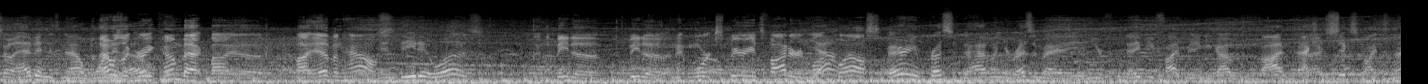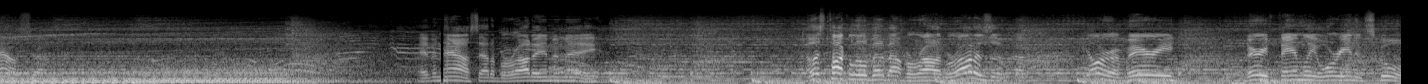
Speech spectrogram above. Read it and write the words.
So Evan is now But that was a great oh. comeback by uh, by Evan House, Indeed, it was. and to beat a beat a, a more experienced fighter in Marc yeah, Clouse. Very impressive to have on your resume your debut fight being a guy with five, actually six fights now. So Evan House out of Barada MMA. Now let's talk a little bit about Barada. Barada's a, a y'all are a very very family oriented school.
